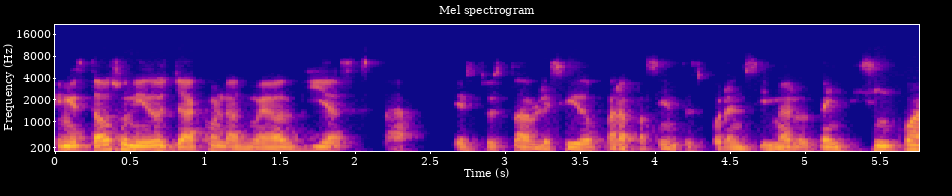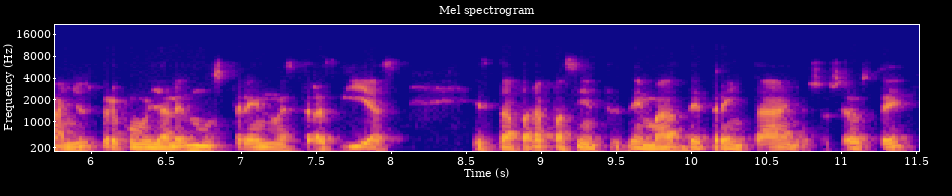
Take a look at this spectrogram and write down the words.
en Estados Unidos ya con las nuevas guías está esto establecido para pacientes por encima de los 25 años, pero como ya les mostré en nuestras guías, está para pacientes de más de 30 años. O sea, usted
